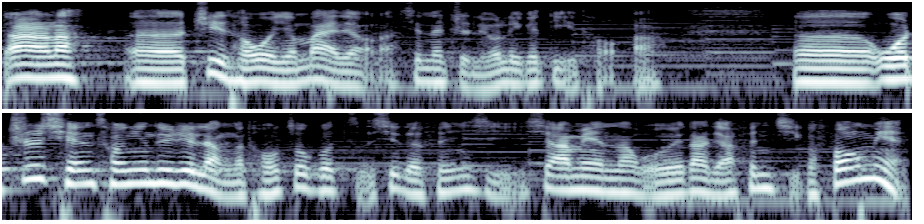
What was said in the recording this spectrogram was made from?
当然了，呃，G 头我已经卖掉了，现在只留了一个 D 头啊。呃，我之前曾经对这两个头做过仔细的分析，下面呢，我为大家分几个方面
